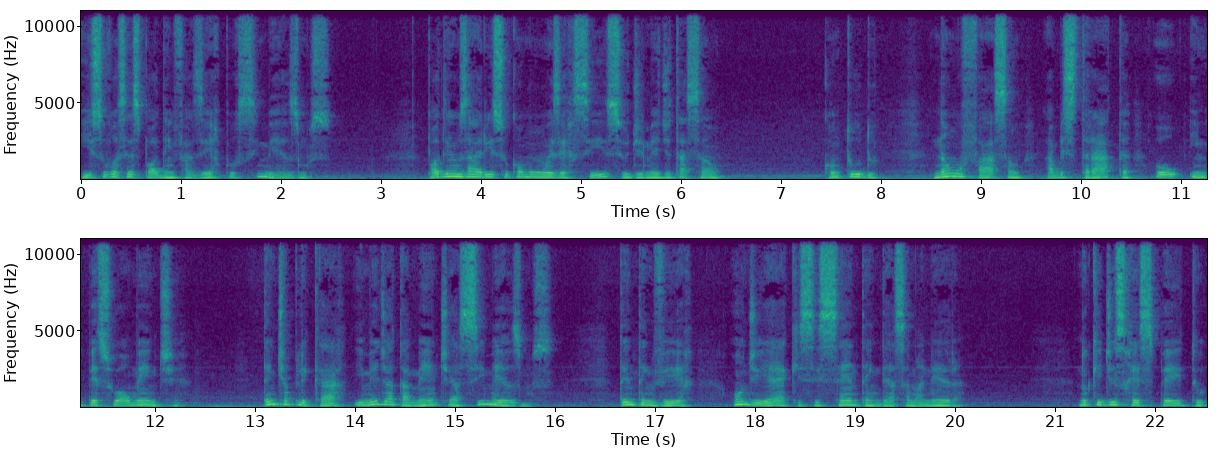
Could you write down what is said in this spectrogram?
Isso vocês podem fazer por si mesmos. Podem usar isso como um exercício de meditação. Contudo, não o façam abstrata ou impessoalmente. Tente aplicar imediatamente a si mesmos. Tentem ver onde é que se sentem dessa maneira. No que diz respeito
